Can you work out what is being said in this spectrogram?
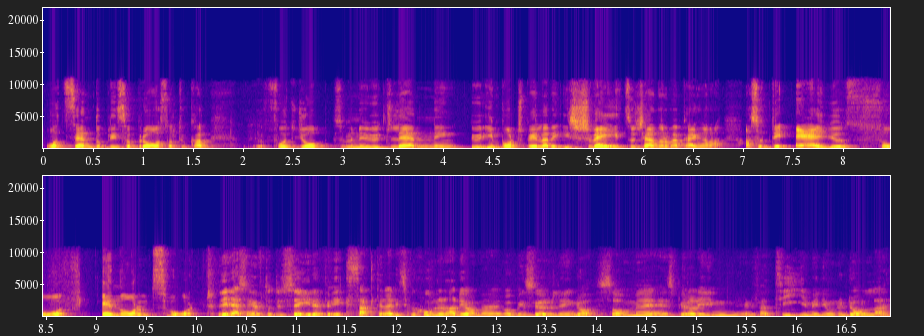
Och att sen då bli så bra så att du kan få ett jobb som en utlänning, importspelare i Schweiz och tjäna de här pengarna. Alltså det är ju så enormt svårt. Det är så häftigt att du säger det. För exakt den här diskussionen hade jag med Robin Söderling då. Som eh, spelade in ungefär 10 miljoner dollar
